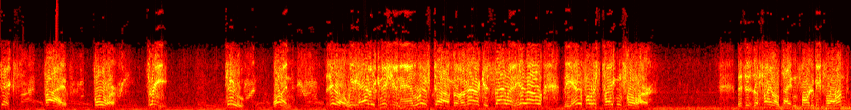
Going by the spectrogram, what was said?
Six, five, four, three, two, one, zero. We have ignition and liftoff of America's silent hero, the Air Force Titan IV. This is the final Titan IV to be flown.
